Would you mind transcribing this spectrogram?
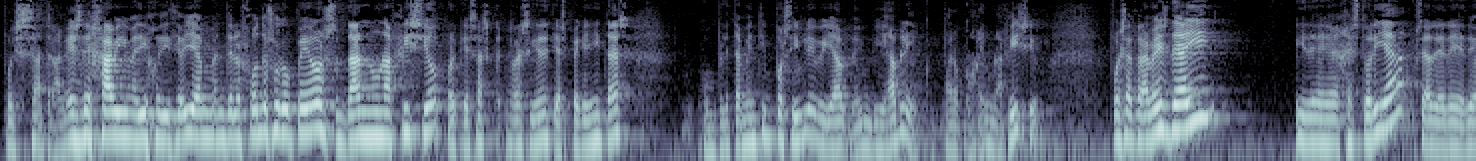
pues a través de Javi me dijo, dice, oye, de los fondos europeos dan un afisio, porque esas residencias pequeñitas, completamente imposible, inviable para coger un afisio. Pues a través de ahí y de gestoría, o sea, de, de, de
